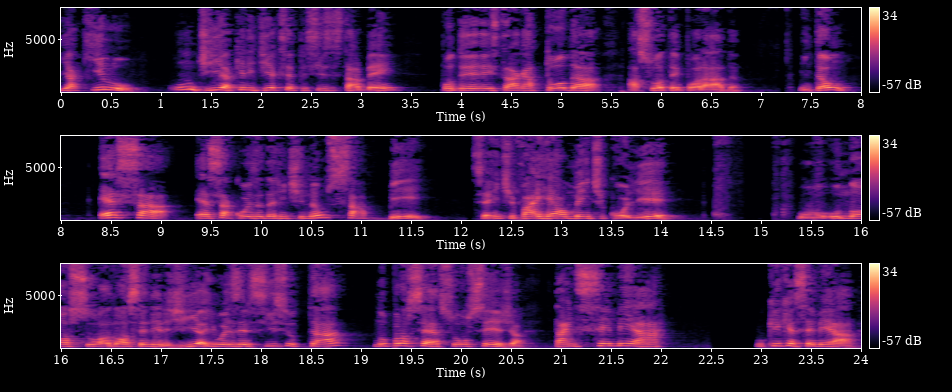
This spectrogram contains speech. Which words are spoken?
e aquilo, um dia, aquele dia que você precisa estar bem, poder estragar toda a sua temporada. Então, essa essa coisa da gente não saber se a gente vai realmente colher o, o nosso a nossa energia e o exercício tá no processo, ou seja, está em semear. O que, que é semear?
